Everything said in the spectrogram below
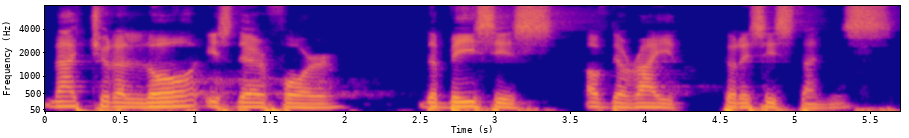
Natural law is therefore the basis of the right to resistance.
